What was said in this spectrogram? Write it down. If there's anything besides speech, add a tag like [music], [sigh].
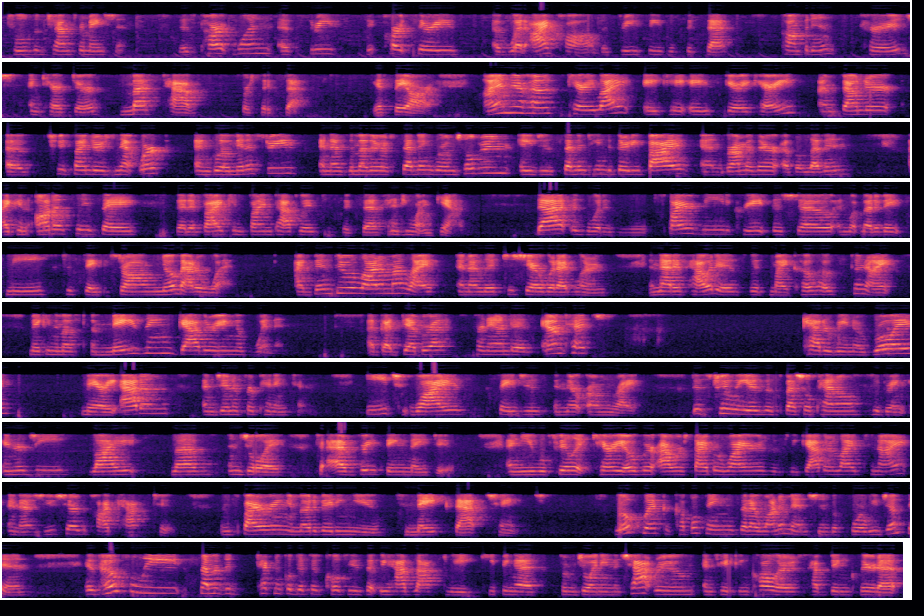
Tools of Transformation. This is part one of three part series of what I call the three C's of success confidence, courage, and character must have for success. Yes, they are. I am your host, Kari Light, aka Scary Kari. I'm founder of Truth Finders Network and Glow Ministries, and as the mother of seven grown children, ages 17 to 35, and grandmother of 11, I can honestly say that if I can find pathways to success, [laughs] anyone can. That is what has inspired me to create this show and what motivates me to stay strong no matter what. I've been through a lot in my life, and I live to share what I've learned. And that is how it is with my co hosts tonight, making the most amazing gathering of women. I've got Deborah Hernandez Antich, Katerina Roy, Mary Adams, and Jennifer Pennington, each wise sages in their own right. This truly is a special panel who bring energy, light, love, and joy to everything they do. And you will feel it carry over our cyber wires as we gather live tonight and as you share the podcast too, inspiring and motivating you to make that change. Real quick, a couple things that I want to mention before we jump in is hopefully some of the technical difficulties that we had last week keeping us from joining the chat room and taking callers have been cleared up.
